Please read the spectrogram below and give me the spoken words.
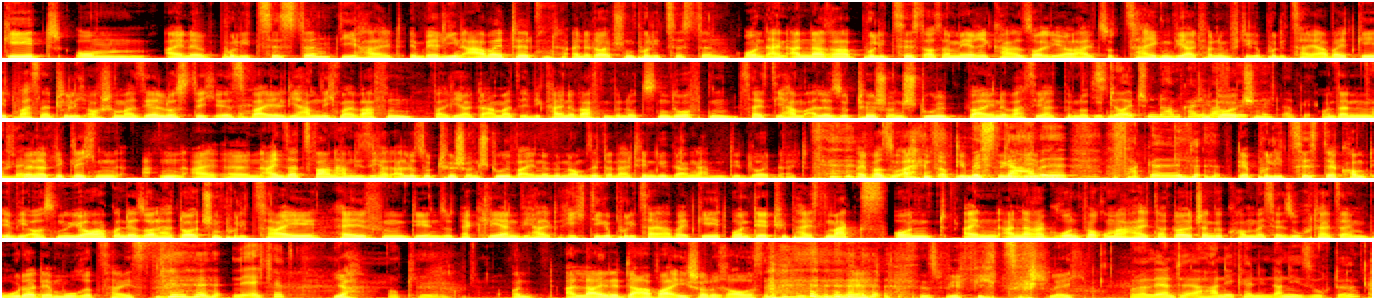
geht um eine Polizistin, die halt in Berlin arbeitet, eine deutsche Polizistin. Und ein anderer Polizist aus Amerika soll ihr halt so zeigen, wie halt vernünftige Polizeiarbeit geht. Was natürlich auch schon mal sehr lustig ist, weil die haben nicht mal Waffen, weil die halt damals irgendwie keine Waffen benutzen durften. Das heißt, die haben alle so Tisch- und Stuhlbeine, was sie halt benutzen. Die Deutschen haben keine Die Waffen Deutschen. Okay. Und dann, wenn halt wirklich ein, ein, ein Einsatz waren, haben die sich halt alle so Tisch- und Stuhlbeine genommen, sind dann halt hingegangen, haben den Leuten halt einfach so eins auf die Mütze gegeben. Fackeln. der Polizist, der kommt irgendwie aus New York und der soll halt deutschen Polizei helfen, denen so erklären, wie halt richtige Polizeiarbeit geht. Und der Typ heißt Max. Und ein anderer Grund, warum er halt nach Deutschland gekommen ist, er sucht halt seinen Bruder, der Moritz heißt. nee, echt jetzt? Ja. Okay, gut. Und alleine da war ich schon raus und dachte so, nee, das ist mir viel zu schlecht. Und dann lernte er Hanni kennen, die Nanny suchte.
